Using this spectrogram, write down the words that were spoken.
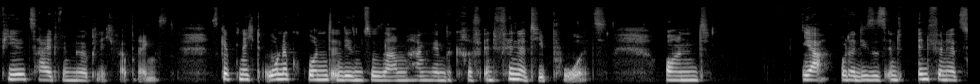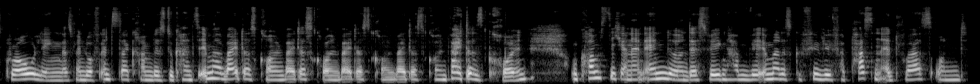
viel Zeit wie möglich verbringst. Es gibt nicht ohne Grund in diesem Zusammenhang den Begriff Infinity Pools. Und ja, oder dieses Infinite Scrolling, dass wenn du auf Instagram bist, du kannst immer weiter scrollen, weiter scrollen, weiter scrollen, weiter scrollen, weiter scrollen und kommst nicht an ein Ende. Und deswegen haben wir immer das Gefühl, wir verpassen etwas und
